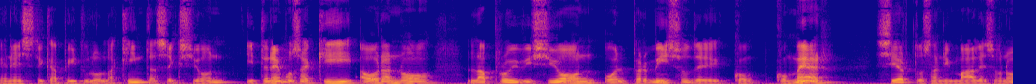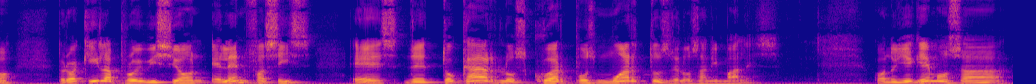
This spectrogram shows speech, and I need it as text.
en este capítulo, la quinta sección, y tenemos aquí ahora no la prohibición o el permiso de comer ciertos animales o no, pero aquí la prohibición, el énfasis es de tocar los cuerpos muertos de los animales. Cuando lleguemos a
